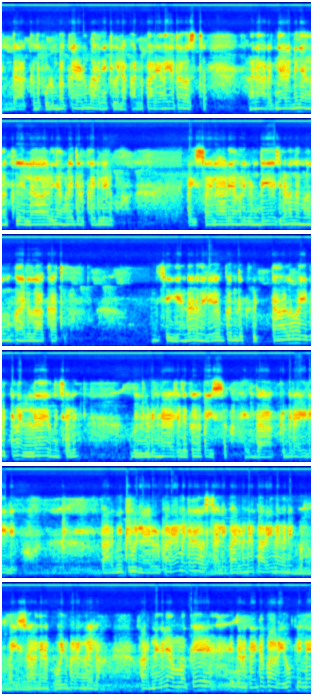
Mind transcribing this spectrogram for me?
എന്താക്കുന്ന കുടുംബക്കാരോടും പറഞ്ഞിട്ടുമില്ല. കാരണം പറയാൻ വയ്യാത്ത അവസ്ഥ. അങ്ങനെ അറിഞ്ഞാൽ തന്നെ ഞങ്ങൾക്ക് എല്ലാവരും ഞങ്ങളെ എതിർക്കാൻ വരും. പൈസ എല്ലാവരും ഞങ്ങൾ ഉണ്ട് വിചാരിച്ചിട്ടാണ് നമ്മളൊന്നും ആരും ഇതാക്കാത്തത്. ഇത് ചെയ്യേണ്ട അറിഞ്ഞില്ല. ഇതിപ്പോ എന്ത് കിട്ടാനുള്ള വഴി കിട്ടിയ നല്ലതായിരുന്നു വെച്ചാൽ വീടിന്റെ ആവശ്യത്തൊക്കെ പൈസ. എന്താക്കേണ്ട ഒരു ഐഡിയ ഇല്ല ഇപ്പൊ. പറഞ്ഞിട്ടുമില്ല. ആരോട് പറയാൻ പറ്റാത്ത അവസ്ഥ. അല്ലേ? ഇപ്പൊ ആരോടെങ്കിലും പറയുന്നത് എങ്ങനെ ഇപ്പൊ പൈസ അങ്ങനെ പോയി പറയാൻ കഴിയില്ല. പറഞ്ഞെങ്കിൽ നമുക്ക് എതിർക്കായിട്ട് പറയും. പിന്നെ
